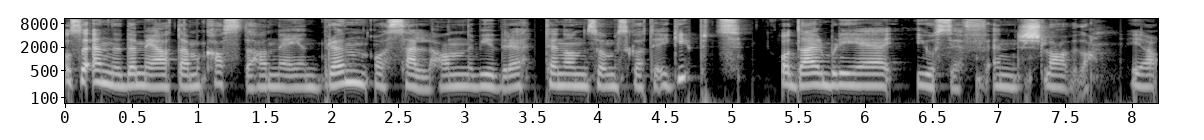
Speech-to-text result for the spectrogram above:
Og så ender det med at de kaster han ned i en brønn og selger han videre til noen som skal til Egypt. Og der blir Josef en slave, da. Ja.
